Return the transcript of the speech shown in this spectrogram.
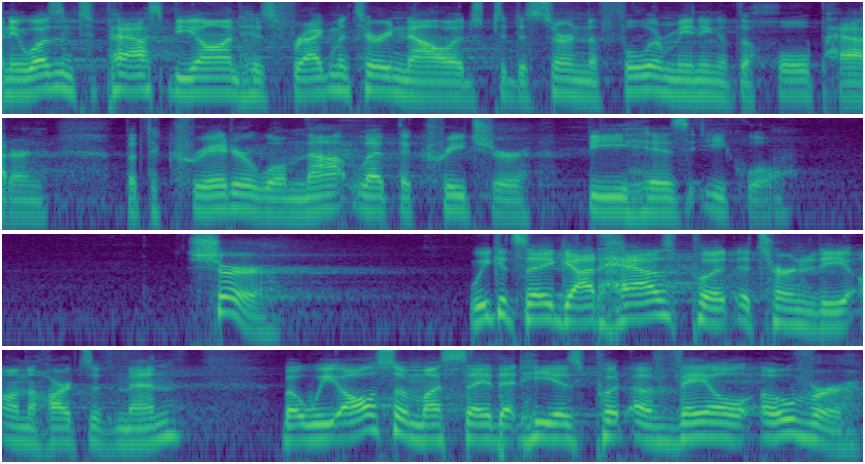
And he wasn't to pass beyond his fragmentary knowledge to discern the fuller meaning of the whole pattern, but the creator will not let the creature be his equal. Sure, we could say God has put eternity on the hearts of men, but we also must say that he has put a veil over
